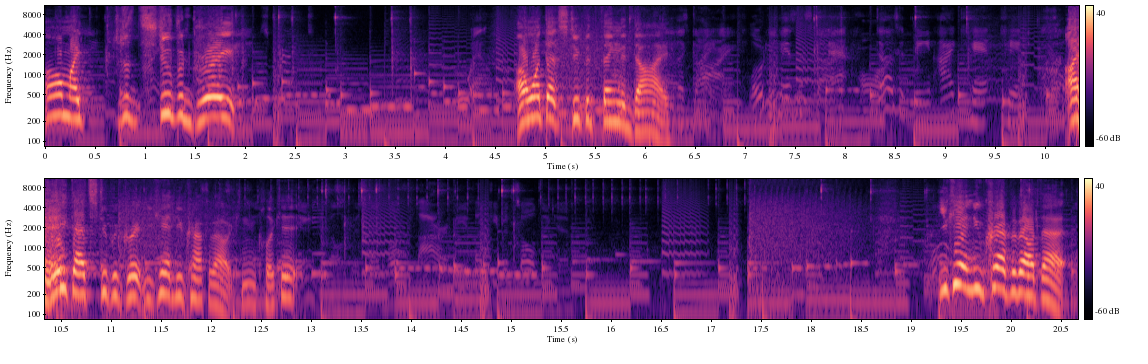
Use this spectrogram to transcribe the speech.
Oh my stupid grape! I want that stupid thing to die. I hate that stupid grape. You can't do crap about it. Can you click it? You can't do crap about that.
